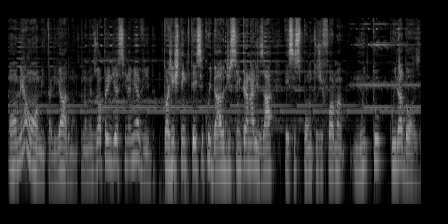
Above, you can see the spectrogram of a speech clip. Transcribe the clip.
homem é homem, tá ligado, mano? Pelo menos eu aprendi assim na minha vida. Então a gente tem que ter esse cuidado de sempre analisar esses pontos de forma muito cuidadosa.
